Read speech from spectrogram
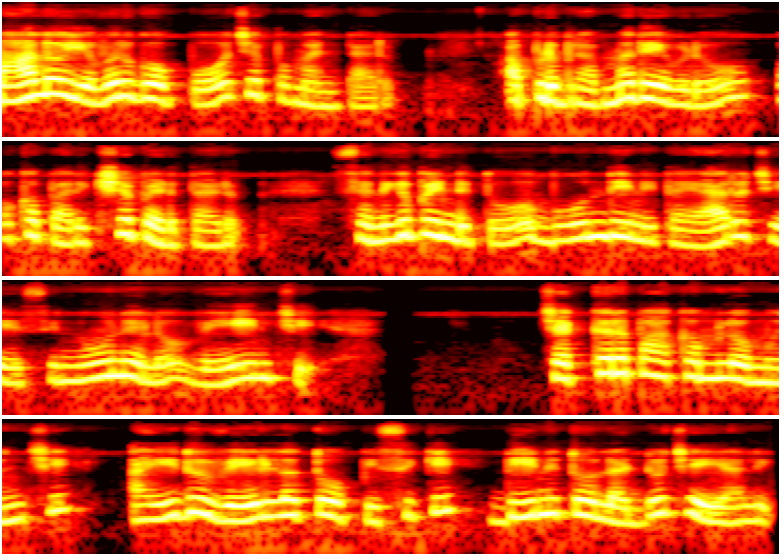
మాలో ఎవరు గొప్పో చెప్పమంటారు. అప్పుడు బ్రహ్మదేవుడు ఒక పరీక్ష పెడతాడు. శనగపిండితో బూందీని తయారు చేసి నూనెలో వేయించి చక్కెర పాకంలో ముంచి ఐదు వేళ్ళతో పిసికి దీనితో లడ్డు చేయాలి.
